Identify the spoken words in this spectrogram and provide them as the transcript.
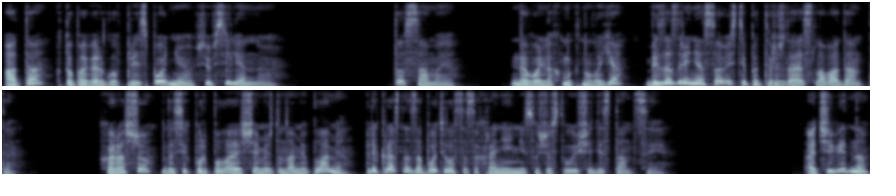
а та, кто повергла в преисподнюю всю вселенную. То самое. Довольно хмыкнула я, без зазрения совести подтверждая слова Данте. Хорошо, до сих пор пылающее между нами пламя прекрасно заботилось о сохранении существующей дистанции. Очевидно,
